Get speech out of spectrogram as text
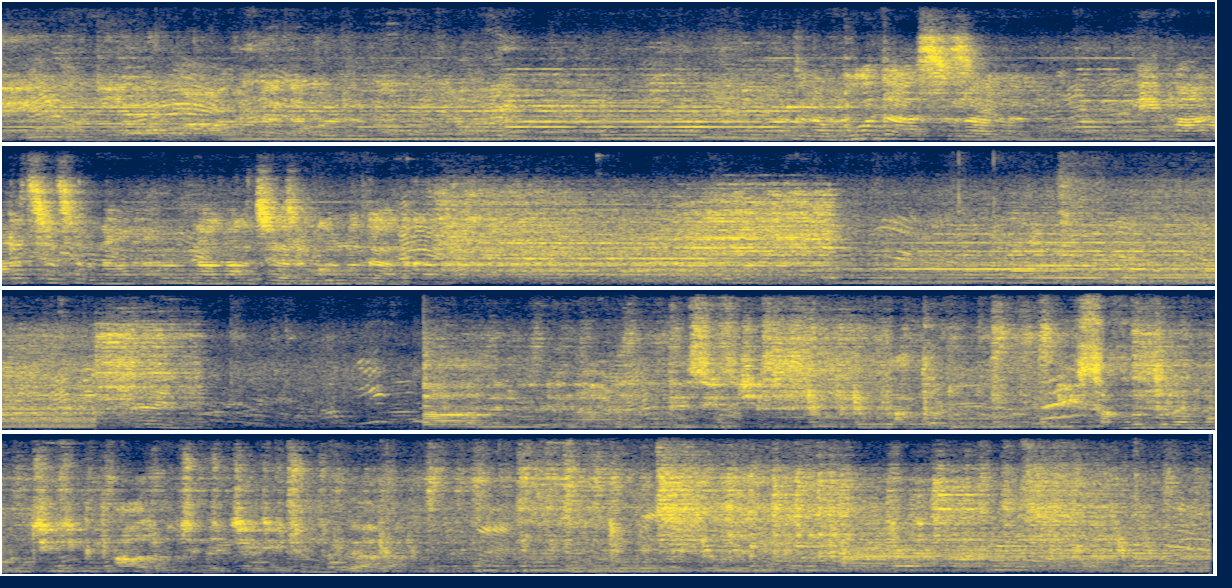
దేవుని కుమారుడనబడును. ప్రభు దాసురాలను నీ మాట చెప్పున నాకు జరుగును గాక. అతడు ఈ సంగతులను గురించి ఆలోచన చేయుచుండగా Thank you.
